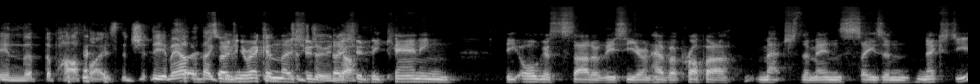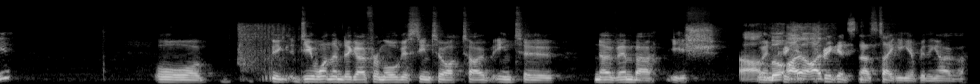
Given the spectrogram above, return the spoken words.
in the, the pathways. the, the amount so, that they so do you reckon to, they should they should be canning the August start of this year and have a proper match the men's season next year? Or do you want them to go from August into October into November ish uh, when look, cricket, I, I, cricket starts taking everything over?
